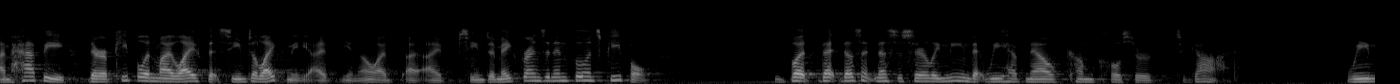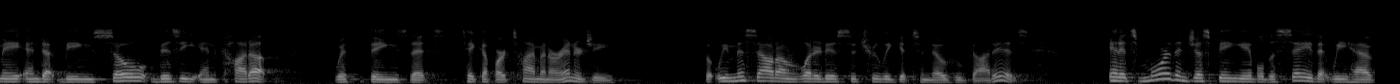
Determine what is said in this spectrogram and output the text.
I'm happy. There are people in my life that seem to like me. I, you know, I, I, I seem to make friends and influence people. But that doesn't necessarily mean that we have now come closer to God. We may end up being so busy and caught up with things that take up our time and our energy but we miss out on what it is to truly get to know who God is. And it's more than just being able to say that we have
